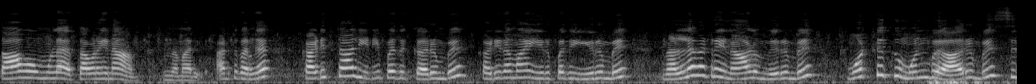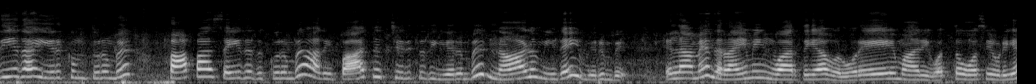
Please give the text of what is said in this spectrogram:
தாவமுல தவளைனா இந்த மாதிரி. அடுத்து பாருங்க. கடித்தால் இனிப்பது கரும்பு கடினமாய் இருப்பது இரும்பு நல்லவற்றை நாளும் விரும்பு மொட்டுக்கு முன்பு அரும்பு சிறியதாய் இருக்கும் துரும்பு பாப்பா செய்தது குறும்பு அதை பார்த்து சிரித்தது எறும்பு நாளும் இதை விரும்பு. எல்லாமே அந்த ரைமிங் வார்த்தையாக வரும் ஒரே மாதிரி ஒத்த ஓசையுடைய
